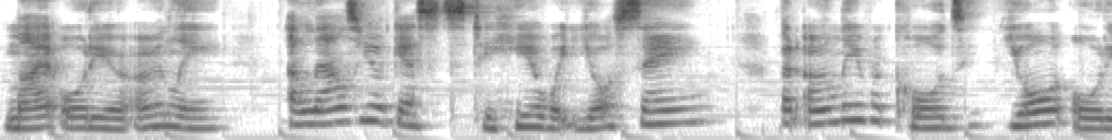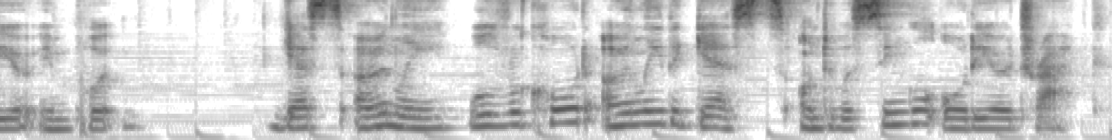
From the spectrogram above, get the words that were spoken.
My audio only allows your guests to hear what you're saying, but only records your audio input. Guests only will record only the guests onto a single audio track.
